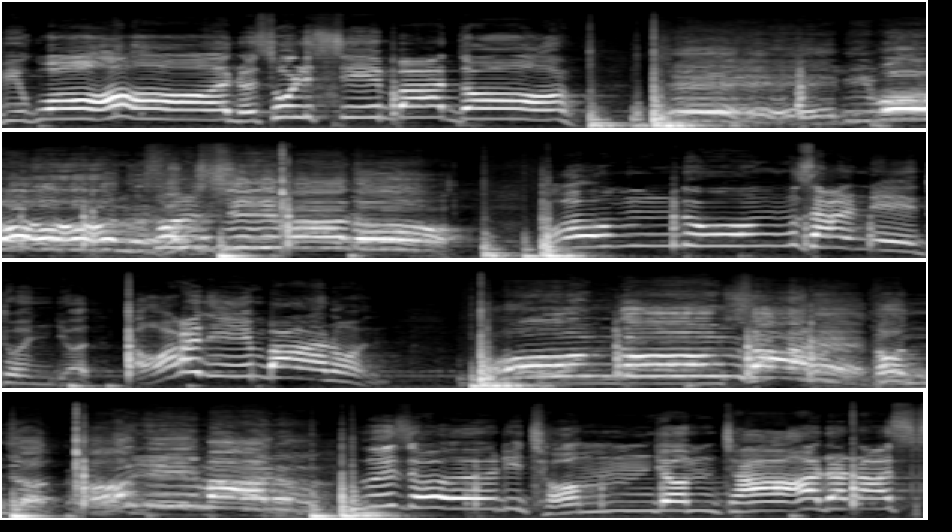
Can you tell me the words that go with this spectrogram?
제비원 솔씨바도 제비원 설씨바도 엄동산에 던졌더니 만원. 온동산에 던졌 점점 자라나서.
